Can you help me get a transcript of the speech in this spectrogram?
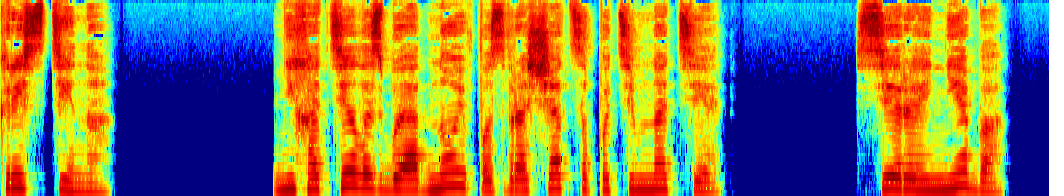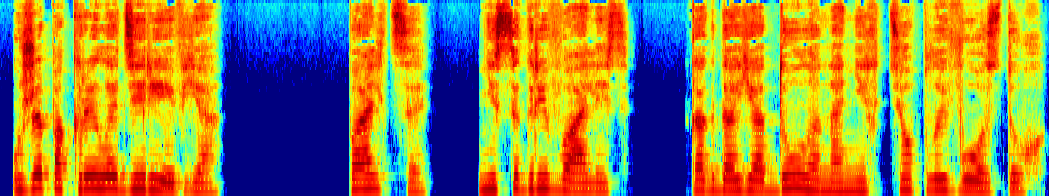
Кристина. Не хотелось бы одной возвращаться по темноте. Серое небо уже покрыло деревья. Пальцы не согревались, когда я дула на них теплый воздух.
